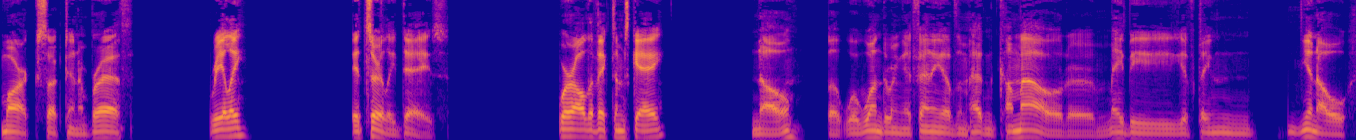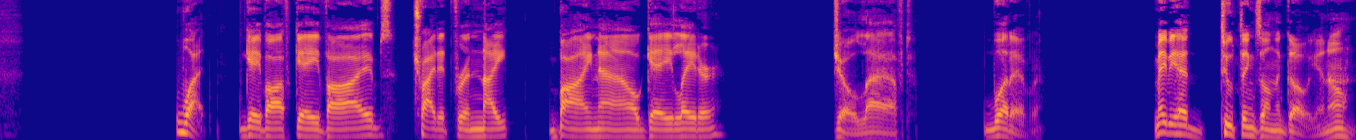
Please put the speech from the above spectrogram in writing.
Mark sucked in a breath. Really? It's early days. Were all the victims gay? No, but we're wondering if any of them hadn't come out, or maybe if they, you know. What? Gave off gay vibes? Tried it for a night? Buy now, gay later? Joe laughed. Whatever. Maybe had two things on the go, you know?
